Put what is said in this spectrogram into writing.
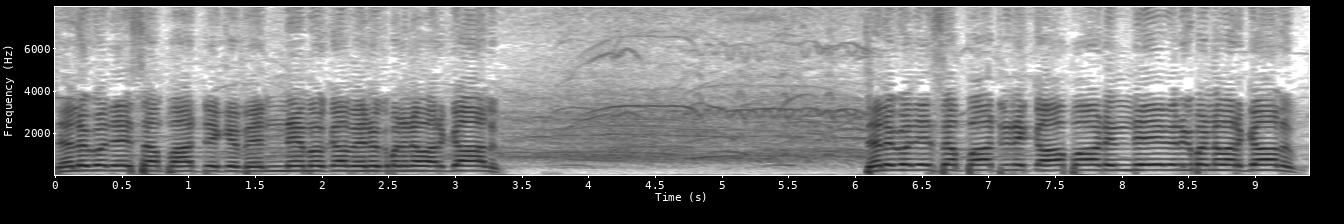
తెలుగుదేశం పార్టీకి వెన్నెముక వెనుకబడిన వర్గాలు. తెలుగుదేశం పార్టీని కాపాడిందే వెనుకబడిన వర్గాలు.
